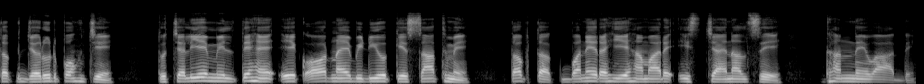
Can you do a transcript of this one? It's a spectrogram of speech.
तक ज़रूर पहुँचे। तो चलिए मिलते हैं एक और नए वीडियो के साथ में। तब तक बने रहिए हमारे इस चैनल से। धन्यवाद।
